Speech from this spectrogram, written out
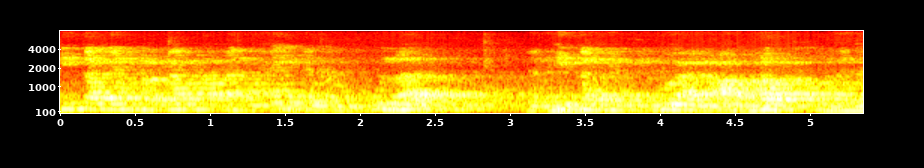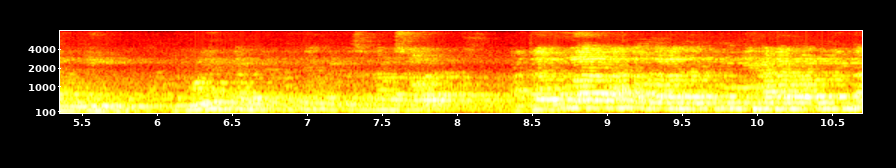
Hitam yang pertama al-hayyatul ular dan hitam yang kedua al-abrab kalajengking. Dibolehkan ketika kita sedang sholat ada ular atau kalajengking di hadapan kita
